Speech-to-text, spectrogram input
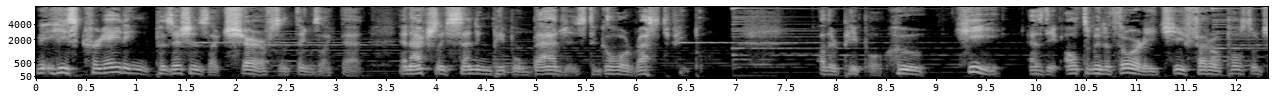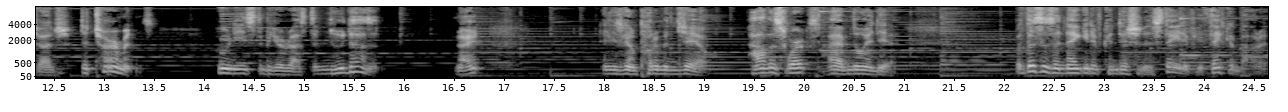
He's creating positions like sheriffs and things like that and actually sending people badges to go arrest people, other people who he, as the ultimate authority, chief federal postal judge, determines who needs to be arrested and who doesn't, right? And he's going to put them in jail. How this works, I have no idea. But this is a negative condition of state if you think about it.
